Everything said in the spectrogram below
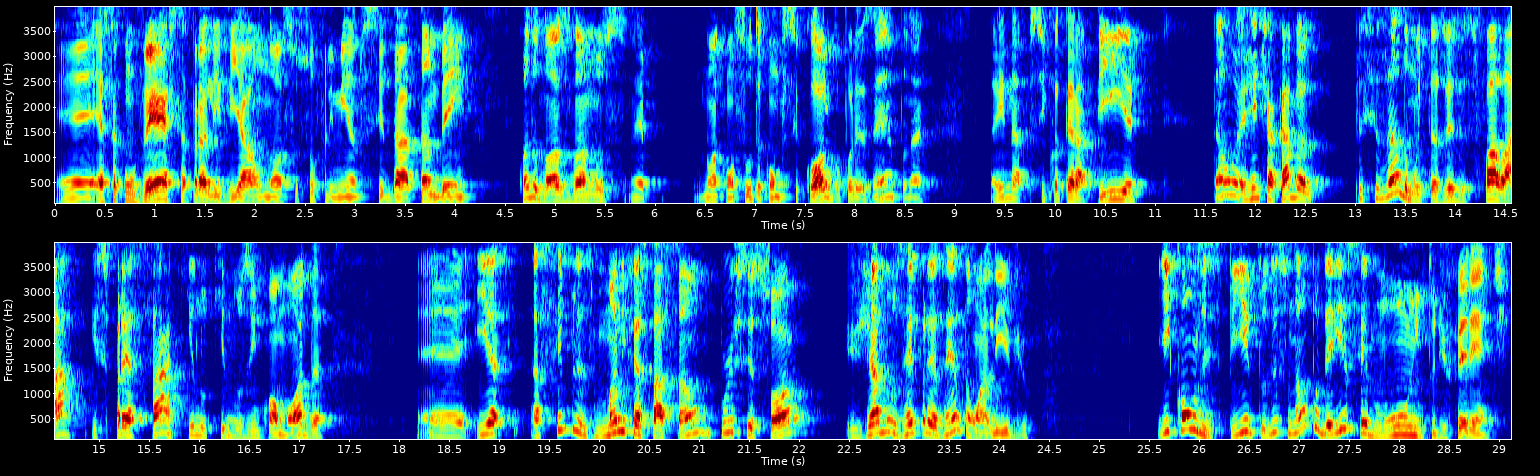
É, essa conversa para aliviar o nosso sofrimento se dá também quando nós vamos é, numa consulta com um psicólogo, por exemplo, né? aí na psicoterapia. Então a gente acaba precisando muitas vezes falar, expressar aquilo que nos incomoda, é, e a, a, simples manifestação por si só já nos representa um alívio. E com os espíritos isso não poderia ser muito diferente.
